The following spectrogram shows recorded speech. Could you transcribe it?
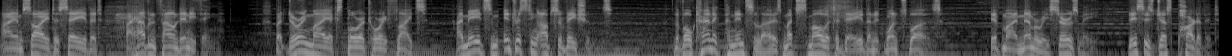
I am sorry to say that I haven't found anything. But during my exploratory flights, I made some interesting observations. The volcanic peninsula is much smaller today than it once was. If my memory serves me, this is just part of it.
